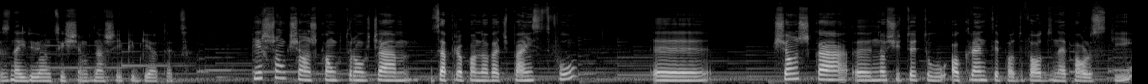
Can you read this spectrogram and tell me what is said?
znajdujących się w naszej bibliotece. Pierwszą książką, którą chciałam zaproponować Państwu, y, książka y, nosi tytuł Okręty podwodne Polski.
